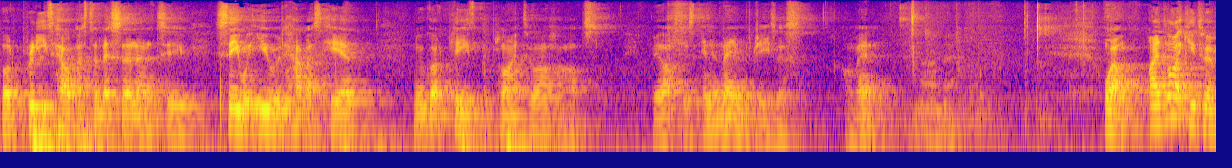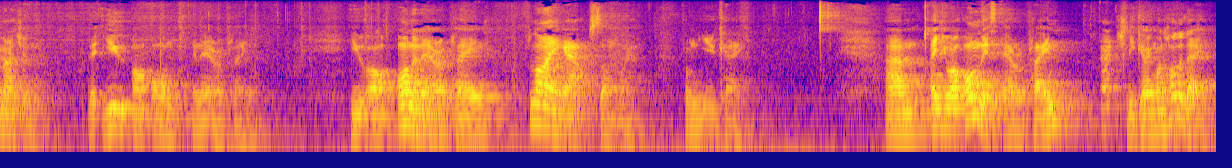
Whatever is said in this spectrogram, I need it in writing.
Lord, please help us to listen and to see what you would have us hear. Lord God, please apply it to our hearts. We ask this in the name of Jesus. Amen. Amen. Well, I'd like you to imagine that you are on an aeroplane. You are on an aeroplane flying out somewhere from the UK. Um, and you are on this aeroplane actually going on holiday.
